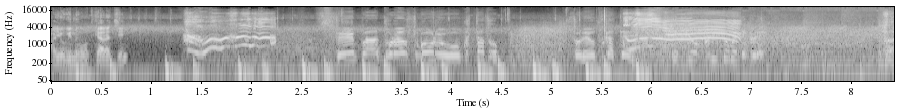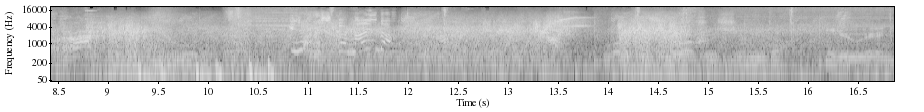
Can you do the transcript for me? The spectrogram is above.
아 여기 있는 거 어떻게 알았지? スーパートランスボールを送ったぞそれを使って敵を食い止めてくれやるしかないんだ私は不死身だゆえに「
